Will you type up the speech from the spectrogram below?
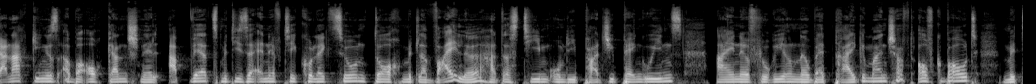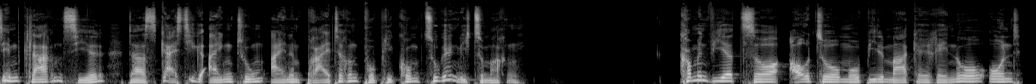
Danach ging es aber auch ganz schnell abwärts mit dieser NFT-Kollektion, doch mittlerweile hat das Team um die Pudgy Penguins eine florierende Web3-Gemeinschaft aufgebaut mit dem klaren Ziel, das geistige Eigentum einem breiteren Publikum zugänglich zu machen. Kommen wir zur Automobilmarke Renault und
